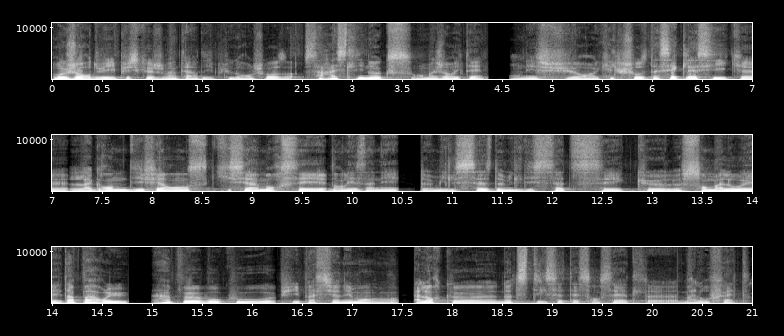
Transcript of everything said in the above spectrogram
Aujourd'hui, puisque je m'interdis plus grand chose, ça reste l'inox en majorité. On est sur quelque chose d'assez classique. La grande différence qui s'est amorcée dans les années 2016-2017, c'est que le sang malo est apparu un peu, beaucoup, puis passionnément, alors que notre style c'était censé être le malo fait.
